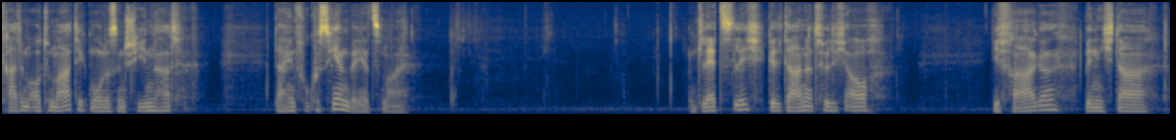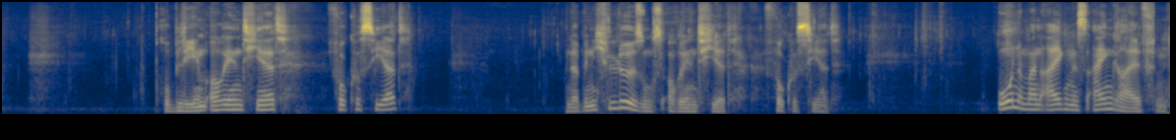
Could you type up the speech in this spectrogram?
gerade im Automatikmodus entschieden hat, dahin fokussieren wir jetzt mal. Und letztlich gilt da natürlich auch die Frage, bin ich da problemorientiert fokussiert oder bin ich lösungsorientiert fokussiert? ohne mein eigenes Eingreifen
